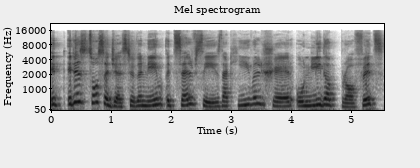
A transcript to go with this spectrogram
it, it is so suggestive. The name itself says that he will share only the profits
